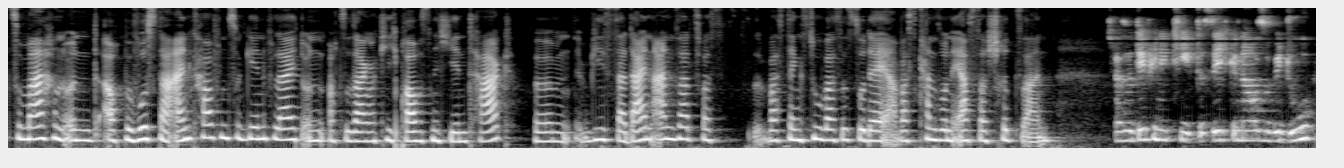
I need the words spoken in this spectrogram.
zu machen und auch bewusster einkaufen zu gehen vielleicht und auch zu sagen, okay, ich brauche es nicht jeden Tag. Ähm, wie ist da dein Ansatz? Was, was denkst du, was ist so der, was kann so ein erster Schritt sein? Also definitiv, das sehe ich genauso wie du.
